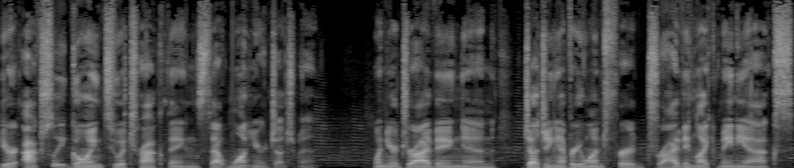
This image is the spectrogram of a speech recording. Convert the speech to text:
you're actually going to attract things that want your judgment. When you're driving and judging everyone for driving like maniacs,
